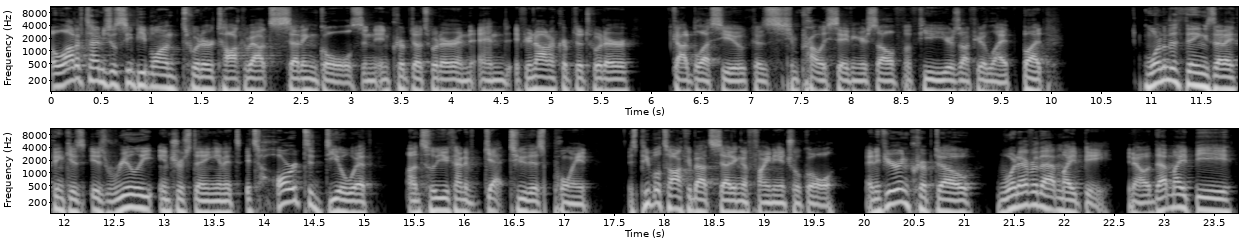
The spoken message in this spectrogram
a lot of times you'll see people on Twitter talk about setting goals in, in crypto Twitter. And, and if you're not on crypto Twitter, God bless you, because you're probably saving yourself a few years off your life. But one of the things that I think is is really interesting and it's it's hard to deal with until you kind of get to this point is people talk about setting a financial goal. And if you're in crypto, whatever that might be, you know, that might be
